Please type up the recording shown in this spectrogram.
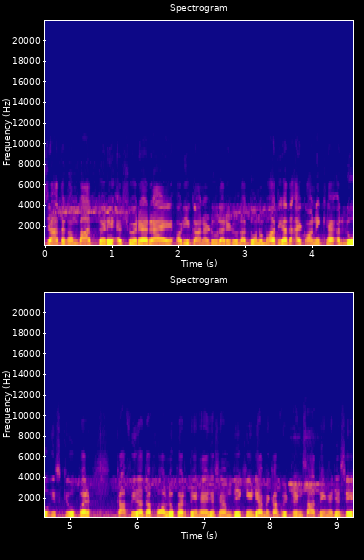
जहाँ तक हम बात करें ऐश्वर्या राय और ये गाना डोला रे डोला, दोनों बहुत ही ज़्यादा आइकॉनिक है और लोग इसके ऊपर काफ़ी ज़्यादा फॉलो करते हैं। जैसे हम देखें इंडिया में काफ़ी ट्रेंड्स आते हैं, जैसे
